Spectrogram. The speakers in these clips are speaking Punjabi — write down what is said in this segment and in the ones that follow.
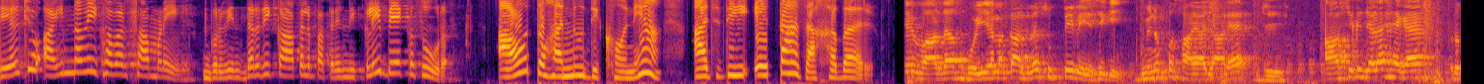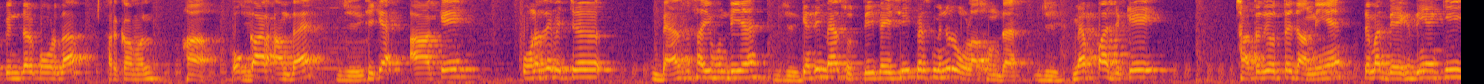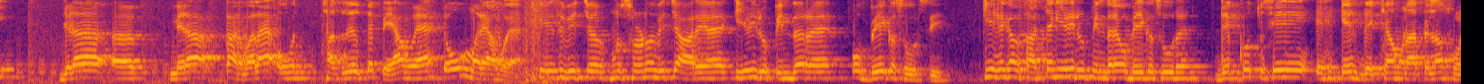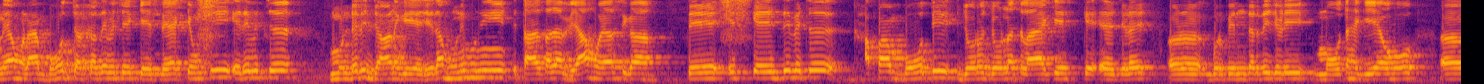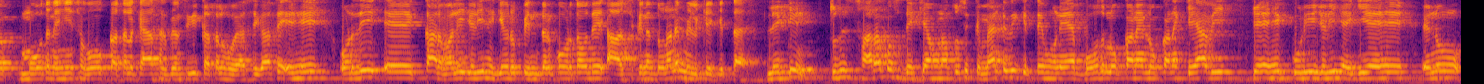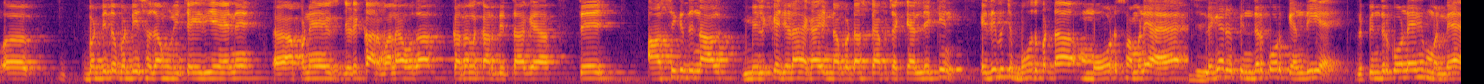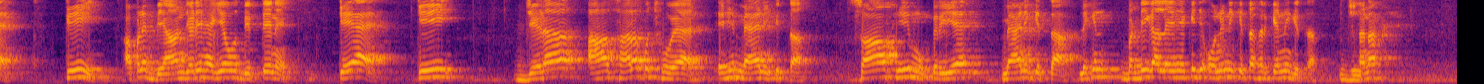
ਜੇਲ੍ਹ 'ਚੋਂ ਆਈ ਨਵੀਂ ਖਬਰ ਸਾਹਮਣੇ। ਗੁਰਵਿੰਦਰ ਦੀ ਕਾਤਲ ਪਤਨੀ ਨਿਕਲੀ ਬੇਕਸੂਰ। ਆਓ ਤੁਹਾਨੂੰ ਦਿਖਾਉਂਦੇ ਹਾਂ ਅੱਜ ਦੀ ਇਹ ਤਾਜ਼ਾ ਖਬਰ। ਇਹ ਵਾਰਦਾਤ ਹੋਈ ਹੈ ਮੈਂ ਘਰ ਦੇ ਵਿੱਚ ਸੁੱਤੀ ਪਈ ਸੀਗੀ। ਮੈਨੂੰ ਫਸਾਇਆ ਜਾ ਰਿਹਾ ਹੈ। ਜੀ। ਆਸਿਕ ਜਿਹੜਾ ਹੈਗਾ ਹੈ, ਰੁਪਿੰਦਰ ਕੌਰ ਦਾ। ਹਰਕਮਲ। ਹਾਂ ਉਹ ਘਰ ਆਂਦਾ ਹੈ। ਜੀ। ਠੀਕ ਹੈ ਆ ਕੇ ਉਹਨਾਂ ਦੇ ਵਿੱਚ ਬਹਿਸ ਵਸਾਈ ਹੁੰਦੀ ਹੈ। ਜੀ। ਕਹਿੰਦੀ ਮੈਂ ਸੁੱਤੀ ਪਈ ਸੀ ਫਿਰ ਮੈਨੂੰ ਰੋਲਾ ਸੁਣਦਾ ਹੈ। ਜੀ। ਮੈਂ ਭੱਜ ਕੇ ਛੱਤ ਦੇ ਉੱਤੇ ਜਾਂਦੀ ਹੈ ਤੇ ਮੈਂ ਦੇਖਦੀ ਹਾਂ ਕਿ ਜਿਹੜਾ ਮੇਰਾ ਘਰ ਵਾਲਾ ਹੈ ਉਹ ਛੱਤ ਦੇ ਉੱਤੇ ਪਿਆ ਹੋਇਆ ਹੈ ਤੇ ਉਹ ਮਰਿਆ ਹੋਇਆ ਹੈ। ਕੇਸ ਵਿੱਚ ਹੁਣ ਸੁਣਨ ਵਿੱਚ ਆ ਰਿਹਾ ਹੈ ਕਿ ਜਿਹੜੀ ਰੁਪਿੰਦਰ ਹੈ ਉਹ ਬੇਕਸੂਰ ਸੀ। ਕੀ ਇਹ ਗੱਲ ਸੱਚ ਹੈ ਕਿ ਜਿਹੜੀ ਰੁਪਿੰਦਰ ਹੈ ਉਹ ਬੇਕਸੂਰ ਹੈ? ਦੇਖੋ ਤੁਸੀਂ ਇਹ ਕੇਸ ਦੇਖਿਆ ਹੋਣਾ ਪਹਿਲਾਂ ਸੁਣਿਆ ਹੋਣਾ ਬਹੁਤ ਚਰਚਾ ਦੇ ਵਿੱਚ ਇਹ ਕੇਸ ਰਿਹਾ ਕਿਉਂਕਿ ਇਹਦੇ ਵਿੱਚ ਮੁੰਡੇ ਦੀ ਜਾਨ ਗਈ ਹੈ। ਜਿਹਦਾ ਹੁਣੀ ਹੁਣੀ ਤਾਜ਼ਾ ਤਾਜ਼ਾ ਵਿਆਹ ਹੋਇਆ ਸੀਗਾ ਤੇ ਇਸ ਕੇਸ ਦੇ ਵਿੱਚ ਆਪਾਂ ਬਹੁਤ ਹੀ ਜ਼ੋਰੋ ਜ਼ੋਰ ਨਾਲ ਚਲਾਇਆ ਕਿ ਇਸ ਕੇ- ਜਿਹੜੇ ਔਰ ਗੁਰਪਿੰਦਰ ਦੀ ਜਿਹੜੀ ਮੌਤ ਹੈਗੀ ਹੈ ਉਹ ਅਹ, ਮੌਤ ਨਹੀਂ ਸਗੋਂ ਕਤਲ ਕਹਿ ਸਕਦੇ ਸੀ ਕਿ ਕਤਲ ਹੋਇਆ ਸੀਗਾ ਤੇ ਇਹ ਉਹਨਾਂ ਦੀ ਅਹ, ਘਰ ਵਾਲੀ ਜਿਹੜੀ ਹੈਗੀ ਆ ਰੁਪਿੰਦਰ ਕੌਰ ਤਾਂ ਉਹਦੇ ਆਸ਼ਿਕ ਨੇ ਦੋਨਾਂ ਨੇ ਮਿਲ ਕੇ ਕੀਤਾ ਹੈ। ਲੇਕਿਨ ਤੁਸੀਂ ਸਾਰਾ ਕੁਝ ਦੇਖਿਆ ਹੋਣਾ ਤੁਸੀਂ ਕਮੈਂਟ ਵੀ ਕੀਤੇ ਹੋਣੇ ਆ ਬਹੁਤ ਲੋਕਾਂ ਨੇ ਲੋਕਾਂ ਨੇ ਕਿਹਾ ਵੀ ਕਿ ਇਹ ਕੁੜੀ ਜਿਹੜੀ ਹੈਗੀ ਹੈ ਇਹ ਇਹਨੂੰ ਅਹ, ਵੱਡੀ ਤੋਂ ਵੱਡੀ ਸਜ਼ਾ ਹੋਣੀ ਚਾਹੀਦੀ ਹੈ ਇਹਨੇ ਅਹ, ਆਪਣੇ ਜਿਹੜੇ ਘਰ ਵਾਲਾ ਉਹਦਾ ਕਤਲ ਕਰ ਦਿੱਤਾ ਗਿਆ ਤੇ ਆਸਿਕ ਦੇ ਨਾਲ ਮਿਲ ਕੇ ਜਿਹੜਾ ਹੈਗਾ ਇੰਨਾ ਵੱਡਾ ਸਟੈਪ ਚੱਕਿਆ। ਲੇਕਿਨ ਇਹਦੇ ਵਿੱਚ ਬਹੁਤ ਵੱਡਾ ਮੋੜ ਸਾਹਮਣੇ ਆਇਆ ਹੈ। ਲੇਕਿਨ ਰੁਪਿੰਦਰ ਕੌਰ ਕਹਿੰਦੀ ਹੈ ਰੁਪਿੰਦਰ ਕੌਰ ਨੇ ਇਹ ਮੰਨਿਆ ਹੈ ਕਿ ਆਪਣੇ ਬਿਆਨ ਜਿਹੜੇ ਹੈਗੇ ਉਹ ਦਿੱਤੇ ਨੇ। ਕਿਹਾ ਹੈ ਕਿ ਜਿਹੜਾ ਆਹ ਸਾਰਾ ਕੁਝ ਹੋਇਆ ਹੈ ਇਹ ਮੈਂ ਨਹੀਂ ਕੀਤਾ। ਸਾਫ਼ ਹੀ ਮੁਕਰੀ ਹੈ ਮੈਂ ਨਹੀਂ ਕੀਤਾ। ਲੇਕਿਨ ਵੱਡੀ ਗੱਲ ਇਹ ਹੈ ਕਿ ਜੇ ਉਹਨੇ ਨਹੀਂ ਕੀਤਾ ਫਿਰ ਕਿਹਨੇ ਕੀਤਾ? ਜੀ। ਹੈਨਾ?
